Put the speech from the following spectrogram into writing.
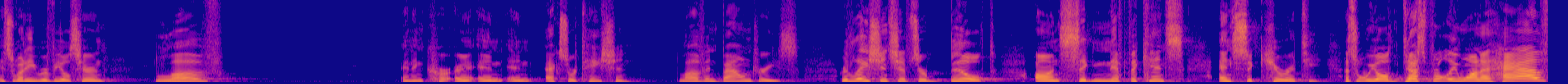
It's what he reveals here in love and, incur- and, and exhortation, love and boundaries. Relationships are built on significance and security. That's what we all desperately want to have.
